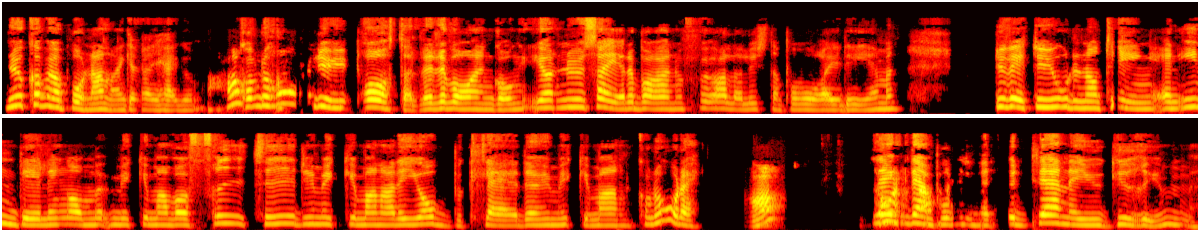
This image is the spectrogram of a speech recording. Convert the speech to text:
Nu kom jag på en annan grej här Gun. Jaha. Kom du ihåg när du pratade, det var en gång, ja, nu säger jag det bara, nu får alla lyssna på våra idéer, men du vet du gjorde någonting, en indelning om hur mycket man var fritid, hur mycket man hade jobbkläder, hur mycket man, kommer du ihåg det? Ja. Lägg den på minnet, för den är ju grym.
